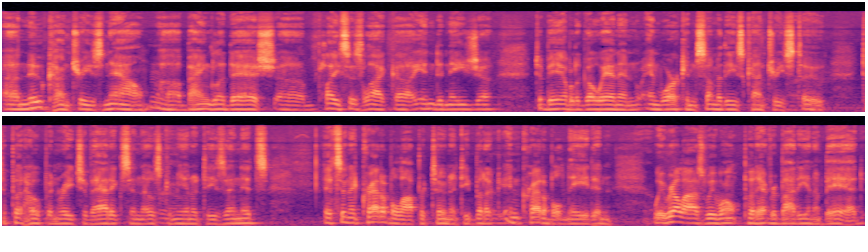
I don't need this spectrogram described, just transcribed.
uh, new countries now, hmm. uh, Bangladesh, uh, places like uh, Indonesia, to be able to go in and, and work in some of these countries too, to put hope and reach of addicts in those communities. And it's it's an incredible opportunity, but an incredible need. And we realize we won't put everybody in a bed.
